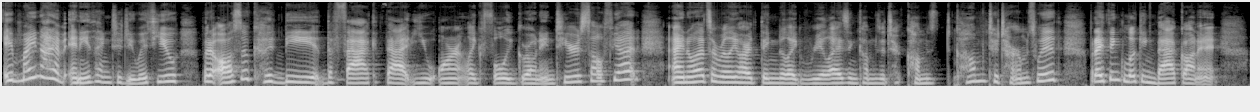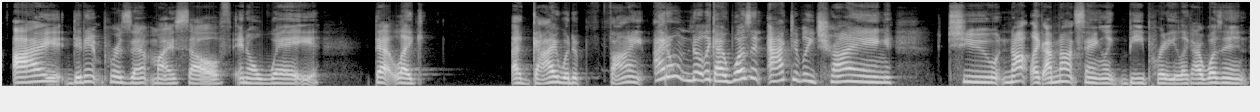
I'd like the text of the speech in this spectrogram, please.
it might not have anything to do with you, but it also could be the fact that you aren't like fully grown into yourself yet. And I know that's a really hard thing to like realize and come to ter- comes come to terms with, but I think looking back on it, I didn't present myself in a way that like a guy would find. I don't know, like I wasn't actively trying to not like I'm not saying like be pretty, like I wasn't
